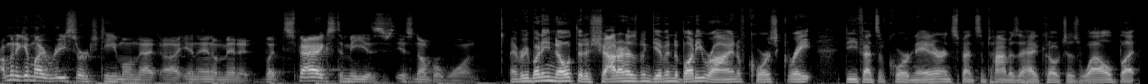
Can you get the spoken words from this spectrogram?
I'm going to get my research team on that uh, in in a minute, but Spags to me is is number one. Everybody note that a shout out has been given to Buddy Ryan, of course, great defensive coordinator and spent some time as a head coach as well, but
